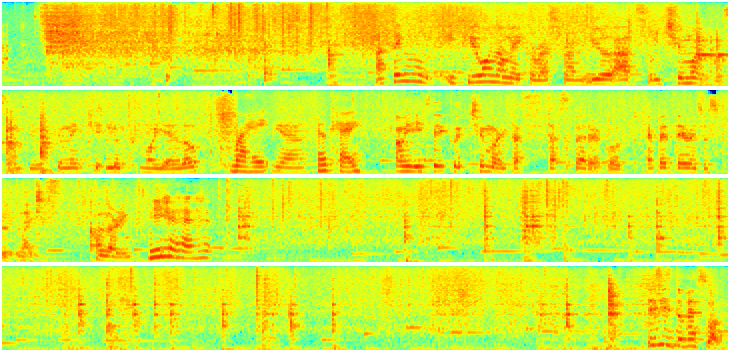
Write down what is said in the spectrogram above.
I think if you wanna make a restaurant, you'll add some turmeric or something to make it look more yellow. Right. Yeah. Okay. I mean, if they put turmeric, that's that's better. But I bet they would just put like coloring. Yeah. This is the best one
